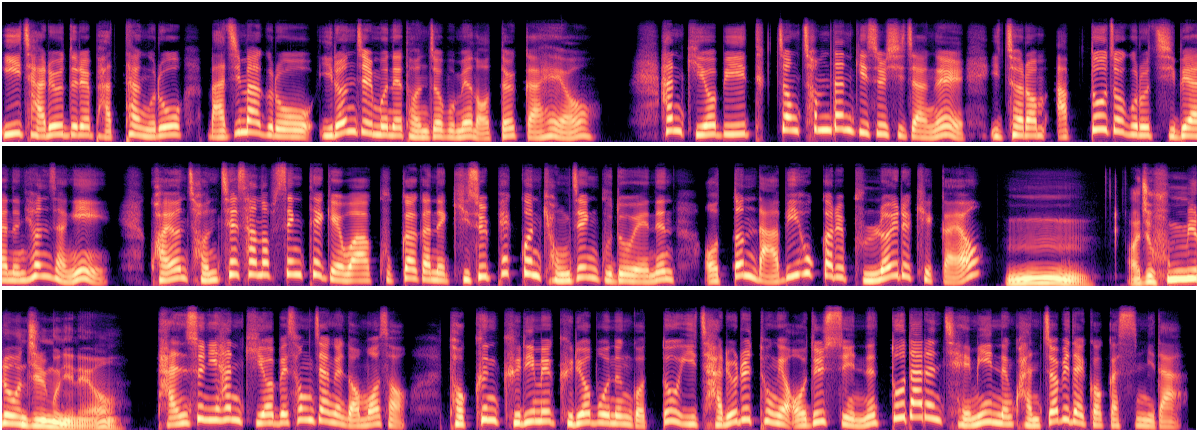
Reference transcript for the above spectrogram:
이 자료들을 바탕으로 마지막으로 이런 질문에 던져보면 어떨까 해요. 한 기업이 특정 첨단 기술 시장을 이처럼 압도적으로 지배하는 현상이 과연 전체 산업 생태계와 국가 간의 기술 패권 경쟁 구도에는 어떤 나비 효과를 불러일으킬까요? 음, 아주 흥미로운 질문이네요. 단순히 한 기업의 성장을 넘어서 더 큰 그림을 그려보는 것도 이 자료를 통해 얻을 수 있는 또 다른 재미있는 관점이 될 것 같습니다.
